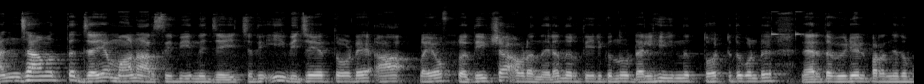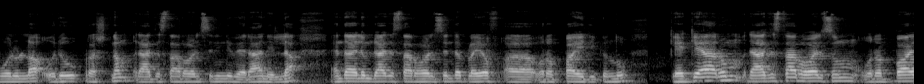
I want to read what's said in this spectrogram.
അഞ്ചാമത്തെ ജയമാണ് ആർ സി ബി ഇന്ന് ജയിച്ചത്. ഈ വിജയത്തോടെ ആ പ്ലേ ഓഫ് പ്രതീക്ഷ അവിടെ നിലനിർത്തിയിരിക്കുന്നു. ഡൽഹി ഇന്ന് തോറ്റതുകൊണ്ട് നേരത്തെ വീഡിയോയിൽ പറഞ്ഞതുപോലുള്ള ഒരു പ്രശ്നം രാജസ്ഥാൻ റോയൽസിന് വരാനില്ല. എന്തായാലും രാജസ്ഥാൻ റോയൽസിന്റെ പ്ലേ ഓഫ് ഉറപ്പായിരിക്കുന്നു. കെ കെ ആറും രാജസ്ഥാൻ റോയൽസും ഉറപ്പായ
